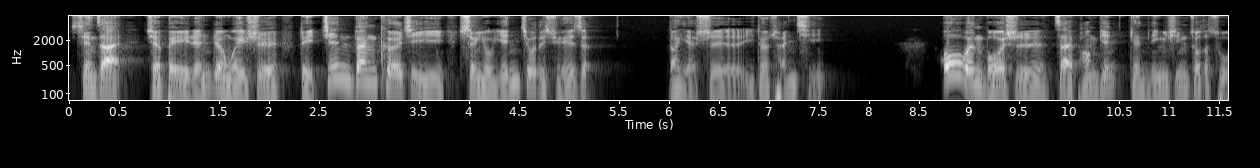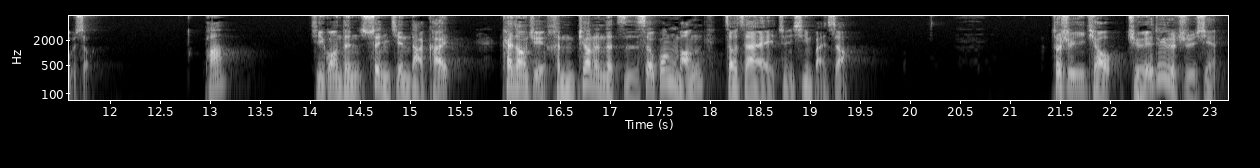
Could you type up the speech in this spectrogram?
现在却被人认为是对尖端科技深有研究的学者，倒也是一段传奇。欧文博士在旁边给林勋做着助手。啪！激光灯瞬间打开，看上去很漂亮的紫色光芒照在准心板上。这是一条绝对的直线，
